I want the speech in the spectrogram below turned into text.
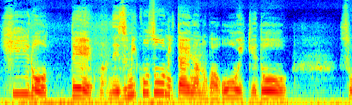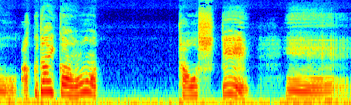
ヒーローって、まあ、ネズミ小僧みたいなのが多いけど、そう、悪大官を倒して、えー、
